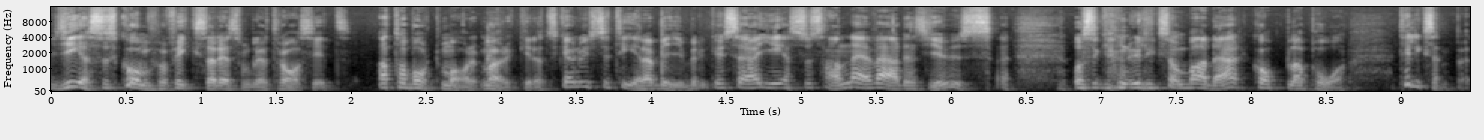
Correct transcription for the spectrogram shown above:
Jesus kom för att fixa det som blev trasigt. Att ta bort mörkret. Så kan du citera Bibeln. Du kan ju säga Jesus, han är världens ljus. Och så kan du liksom bara där koppla på. Till exempel.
